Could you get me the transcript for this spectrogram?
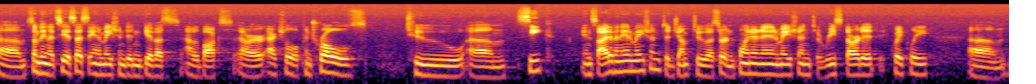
um, something that CSS animation didn't give us out of the box are actual controls to um, seek inside of an animation, to jump to a certain point in an animation, to restart it quickly, um,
